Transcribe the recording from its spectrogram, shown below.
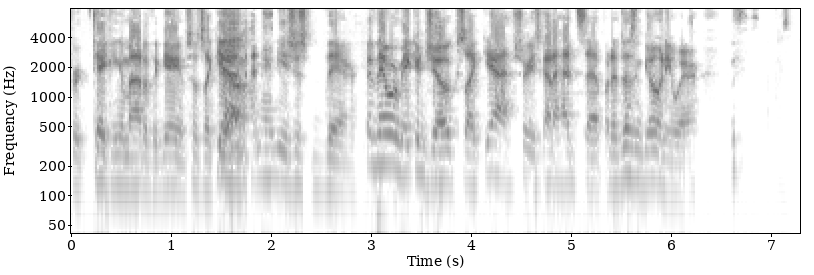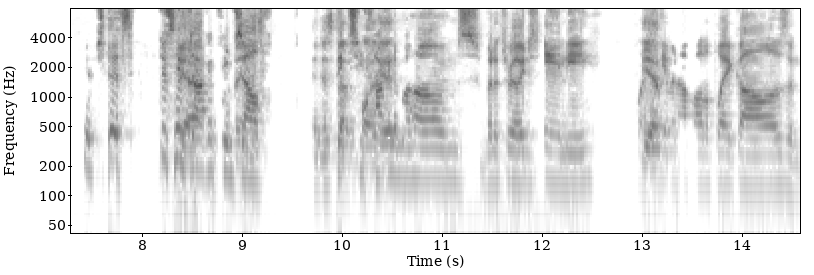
For taking him out of the game, so it's like, yeah, Yeah. Matt just there, and they were making jokes like, yeah, sure, he's got a headset, but it doesn't go anywhere. it's just just him Yeah, talking to himself It just doesn't he's talking it. to Mahomes, but it's really just Andy like, Yep. giving up all the play calls. And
